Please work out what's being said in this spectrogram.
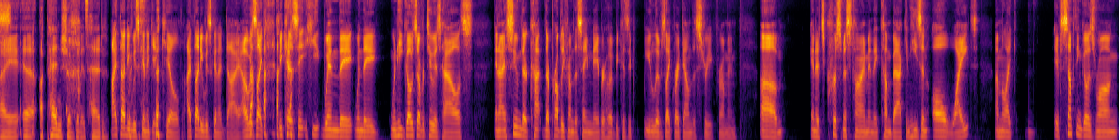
a, a, a pen shoved in his head. I thought he was going to get killed. I thought he was going to die. I was like because he, he when they when they when he goes over to his house and i assume they're they're probably from the same neighborhood because he, he lives like right down the street from him. Um, and it's Christmas time and they come back and he's in all white, I'm like, if something goes wrong,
